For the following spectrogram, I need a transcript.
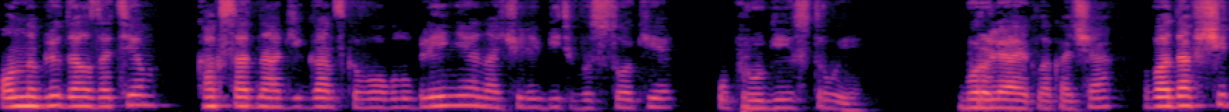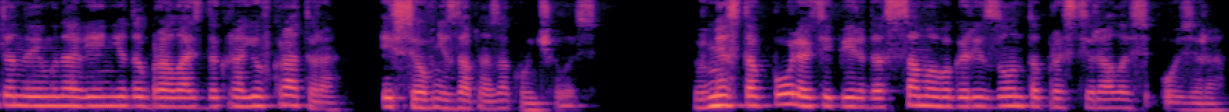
он наблюдал за тем, как со дна гигантского углубления начали бить высокие, упругие струи. Бурляя клокоча, вода в считанные мгновения добралась до краев кратера, и все внезапно закончилось. Вместо поля теперь до самого горизонта простиралось озеро.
